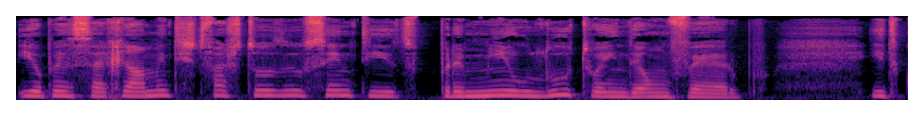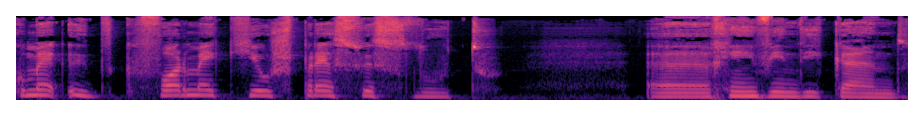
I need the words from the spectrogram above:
E eu pensei, realmente isto faz todo o sentido. Para mim, o luto ainda é um verbo. E de, como é, de que forma é que eu expresso esse luto? Uh, reivindicando.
